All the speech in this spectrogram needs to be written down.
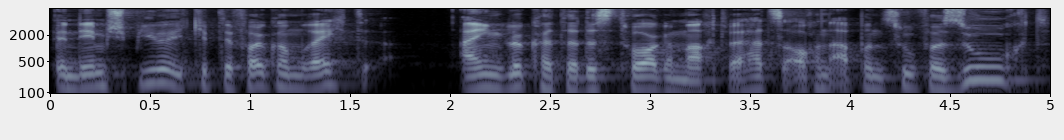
in dem Spiel, ich gebe dir vollkommen recht, ein Glück hat er das Tor gemacht. Er hat es auch ab und zu versucht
